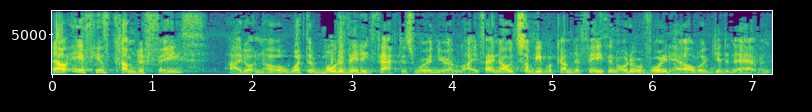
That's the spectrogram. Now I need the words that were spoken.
Now, if you've come to faith, I don't know what the motivating factors were in your life. I know some people come to faith in order to avoid hell or get into heaven.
